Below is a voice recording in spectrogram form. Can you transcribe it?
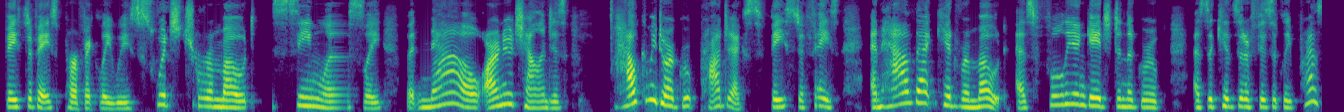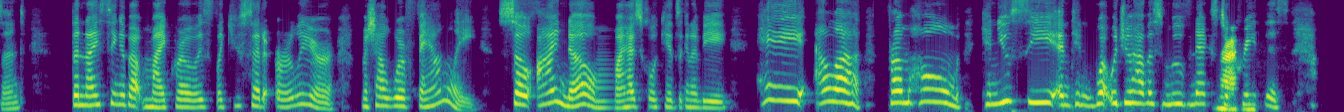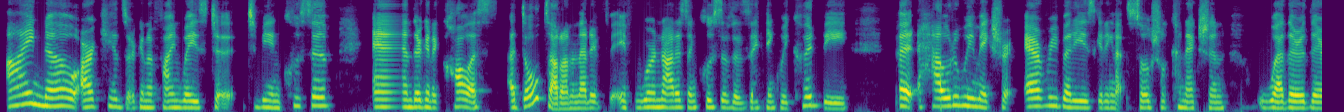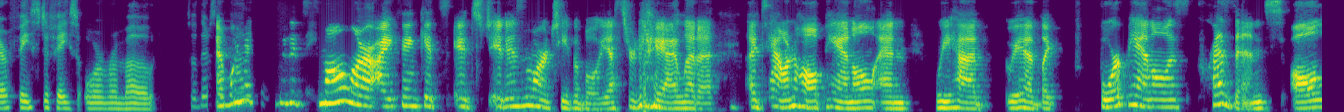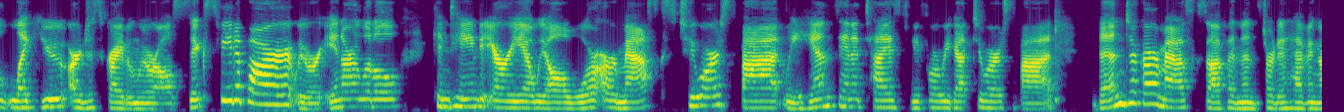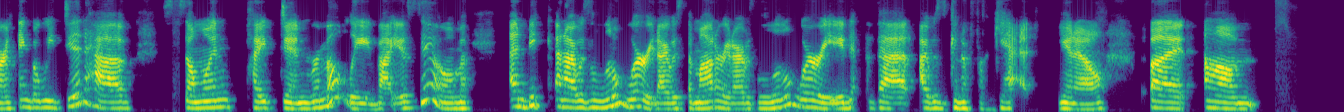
face to face perfectly. We switched to remote seamlessly. But now our new challenge is how can we do our group projects face to face and have that kid remote as fully engaged in the group as the kids that are physically present the nice thing about micro is like you said earlier michelle we're family. So i know my high school kids are going to be hey ella from home can you see and can what would you have us move next right. to create this? I know our kids are going to find ways to to be inclusive and they're going to call us adults out on that if if we're not as inclusive as they think we could be. But how do we make sure everybody is getting that social connection whether they're face to face or remote so there's and when, it, when it's smaller, I think it's it's it is more achievable. Yesterday, I led a a town hall panel, and we had we had like four panelists present, all like you are describing. We were all six feet apart. We were in our little contained area. We all wore our masks to our spot. We hand sanitized before we got to our spot, then took our masks off and then started having our thing. But we did have someone piped in remotely via Zoom. And, be, and I was a little worried. I was the moderator. I was a little worried that I was to forget, you know. But um,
